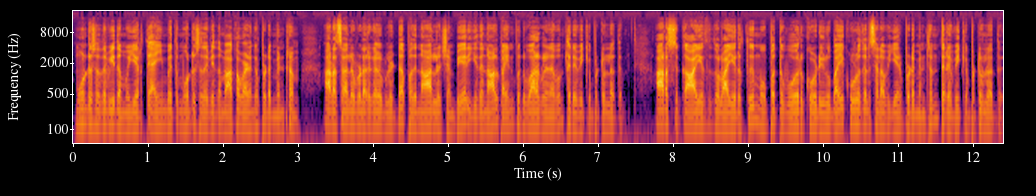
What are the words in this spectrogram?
மூன்று சதவீதம் உயர்த்தி ஐம்பத்தி மூன்று சதவீதமாக வழங்கப்படும் என்றும் அரசு அலுவலர்கள் உள்ளிட்ட பதினாறு லட்சம் பேர் இதனால் பயன்பெறுவார்கள் எனவும் தெரிவிக்கப்பட்டுள்ளது. அரசுக்கு ஆயிரத்தி தொள்ளாயிரத்து முப்பத்து ஓரு கோடி ரூபாய் கூடுதல் செலவு ஏற்படும் என்றும் தெரிவிக்கப்பட்டுள்ளது.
